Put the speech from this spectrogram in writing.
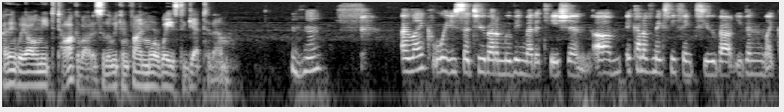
I think we all need to talk about it so that we can find more ways to get to them. Mm-hmm. I like what you said too about a moving meditation. Um, it kind of makes me think too about even like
